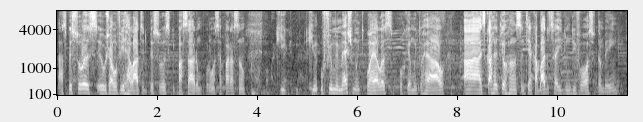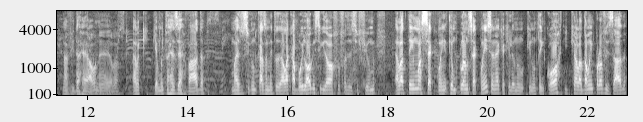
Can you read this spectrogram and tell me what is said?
as pessoas, eu já ouvi relato de pessoas que passaram por uma separação que, que o filme mexe muito com elas, porque é muito real. A Scarlett Johansson tinha acabado de sair de um divórcio também, na vida real, né? Ela, ela que é muito reservada, mas o segundo casamento dela acabou e logo em seguida ela foi fazer esse filme. Ela tem uma sequência, tem um plano sequência, né, que é aquele não, que não tem corte, e que ela dá uma improvisada.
